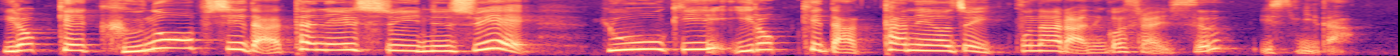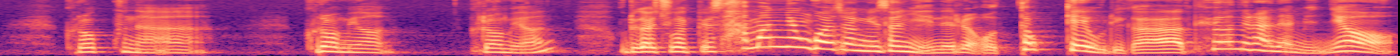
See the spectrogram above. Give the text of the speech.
이렇게 근호 없이 나타낼 수 있는 수에 여기 이렇게 나타내어져 있구나라는 것을 알 수 있습니다. 그렇구나. 그러면 그러면 우리가 중학교 3학년 과정에선 얘네를 어떻게 우리가 표현을 하냐면요.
